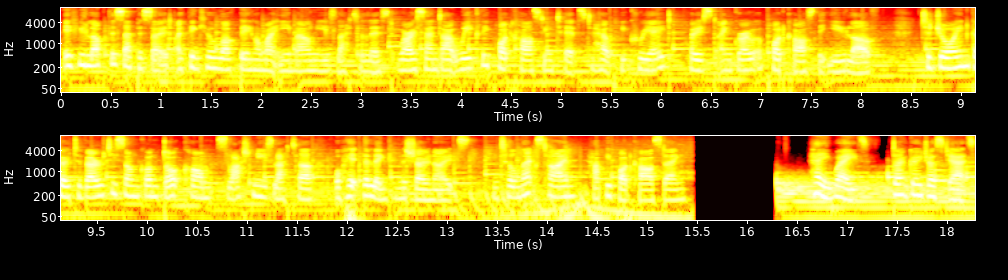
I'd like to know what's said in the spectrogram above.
If you loved this episode, I think you'll love being on my email newsletter list where I send out weekly podcasting tips to help you create, host, and grow a podcast that you love. To join, go to veritysangan.com slash newsletter or hit the link in the show notes. Until next time, happy podcasting. Hey, wait, don't go just yet.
